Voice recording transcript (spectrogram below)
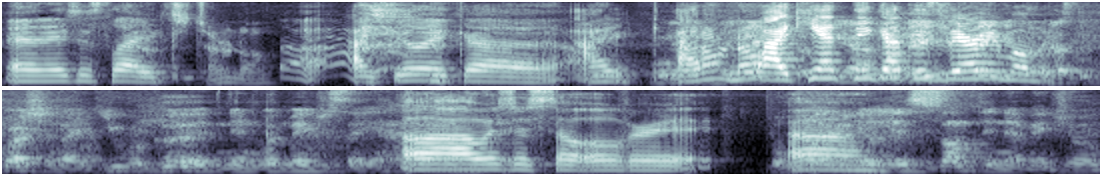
and it's just like It's a turn off. I- I feel like uh, I Well, I don't know. I can't Yeah, think at this very fake it, moment. That's the question. Like you were good, and then what made you say? Oh, I was just so over it. But what um, is something that made you over?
